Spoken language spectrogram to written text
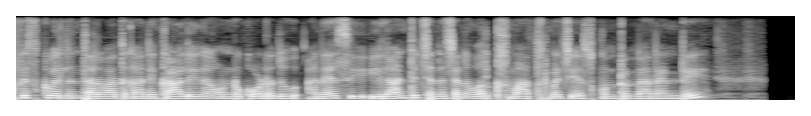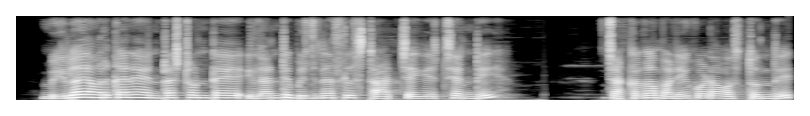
ఆఫీస్కి వెళ్ళిన తర్వాత కానీ ఖాళీగా ఉండకూడదు అనేసి ఇలాంటి చిన్న చిన్న వర్క్స్ మాత్రమే చేసుకుంటున్నానండి. మీలో ఎవరికైనా ఇంట్రెస్ట్ ఉంటే ఇలాంటి బిజినెస్లు స్టార్ట్ చేయొచ్చండి చక్కగా మనీ కూడా వస్తుంది.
